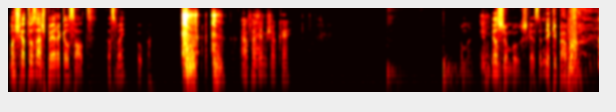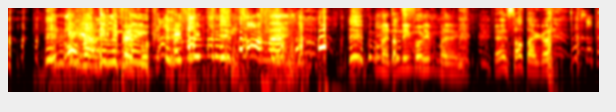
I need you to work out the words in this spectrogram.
vamos ficar todos à espera que ele salte. Está-se bem? Opa. Ah, fazemos ok. Oh, mano. Eles são burros, esquece. A minha equipa é burra. Oh, mano, nem me A é lembrei! Nem me lembrei! Oh, mano! Mano, the nem me lembrei! É, salta agora. Solta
